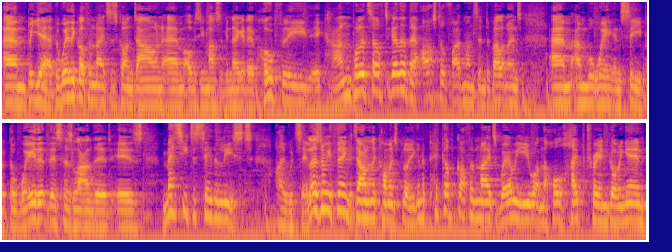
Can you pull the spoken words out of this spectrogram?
Um, but yeah, the way the Gotham Knights has gone down, um, obviously massively negative. Hopefully it can pull itself together. There are still five months in development, um, and we'll wait and see. But the way that this has landed is messy to say the least, I would say. Let us know what you think down in the comments below. You're going to pick up Gotham Knights. Where were you on the whole hype train going in?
